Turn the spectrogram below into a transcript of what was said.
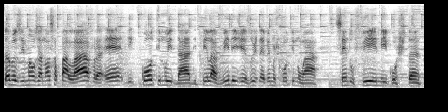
Então, meus irmãos, a nossa palavra é de continuidade. Pela vida em Jesus devemos continuar sendo firme e constante,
